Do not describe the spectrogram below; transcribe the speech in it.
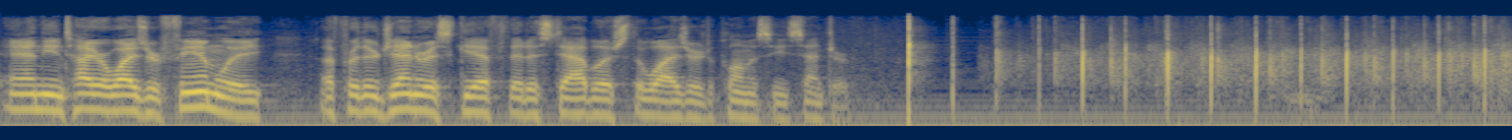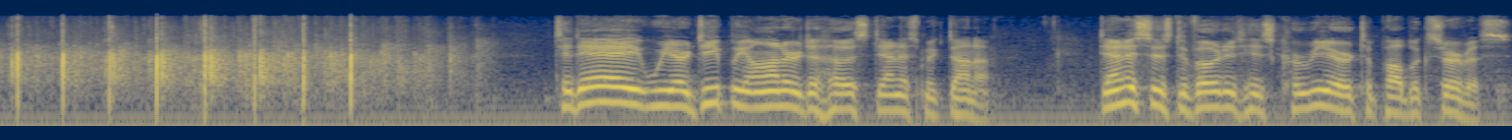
and the entire Weiser family uh, for their generous gift that established the Weiser Diplomacy Center. Today, we are deeply honored to host Denis McDonough. Denis has devoted his career to public service,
